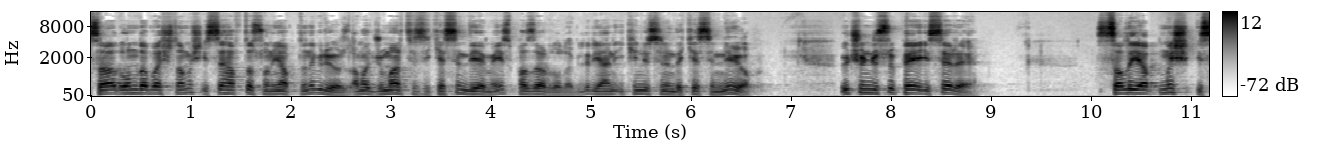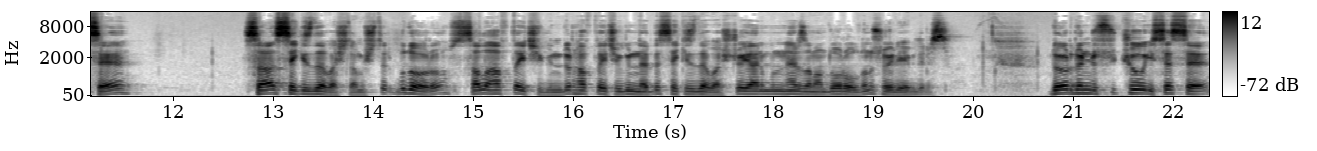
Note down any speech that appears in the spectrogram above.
Saat 10'da başlamış ise hafta sonu yaptığını biliyoruz. Ama cumartesi kesin diyemeyiz. Pazar da olabilir. Yani ikincisinin de kesinliği yok. Üçüncüsü P ise R. Salı yapmış ise saat 8'de başlamıştır. Bu doğru. Salı hafta içi gündür. Hafta içi günlerde 8'de başlıyor. Yani bunun her zaman doğru olduğunu söyleyebiliriz. Dördüncüsü Q ise S.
